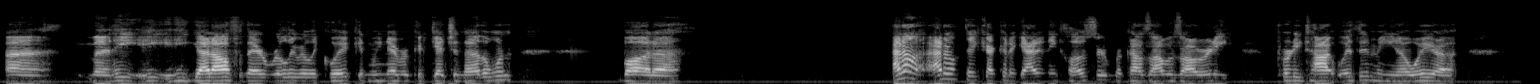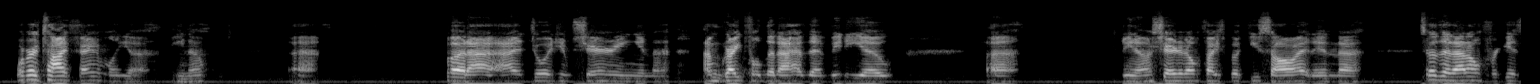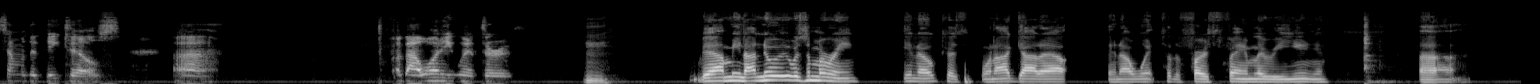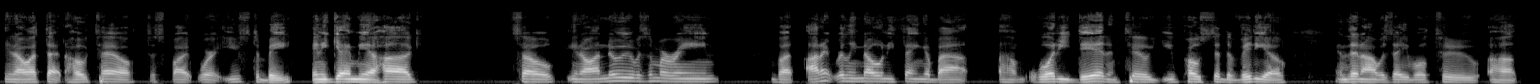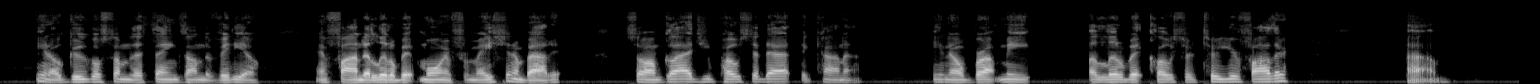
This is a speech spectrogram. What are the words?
Uh, but he, he, he got off of there really, really quick, and we never could catch another one. But uh, I don't I don't think I could have got any closer because I was already pretty tight with him. You know, we uh we're a tight family. Uh, you know. Uh, but I, I enjoyed him sharing, and uh, I'm grateful that I have that video. Uh, you know, I shared it on Facebook. You saw it, and uh, so that I don't forget some of the details about what he went through. Hmm. Yeah, I mean, I knew he was a Marine, you know, because when I got out and I went to the first family reunion, uh, you know, at that hotel, despite where it used to be, and he gave me a hug. So, you know, I knew he was a Marine, but I didn't really know anything about um, what he did until you posted the video. And then I was able to, uh, you know, Google some of the things on the video and find a little bit more information about it. So I'm glad you posted that. It kind of, you know, brought me a little bit closer to your father. Um,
